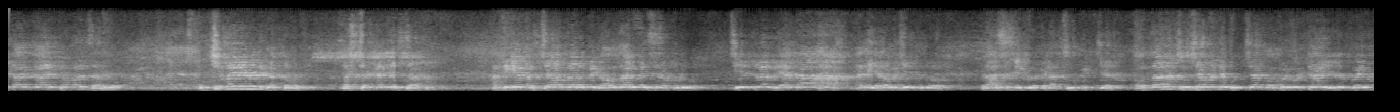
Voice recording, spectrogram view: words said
కార్యక్రమాలు జరగవు. ముఖ్యమైనటువంటి ఘట్టం అది. ఫస్ట్ అక్కడి నుంచి స్టార్ట్ అందుకే మత్స్యావతారం మీకు అవతారం వేసినప్పుడు చేతిలో వేదాహ అని ఎడమ చేతిలో రాసి మీకు అక్కడ చూపించారు. అవతారం చూసామంటే వచ్చా కొబ్బరి కొట్టాం వెళ్ళిపోయాం.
